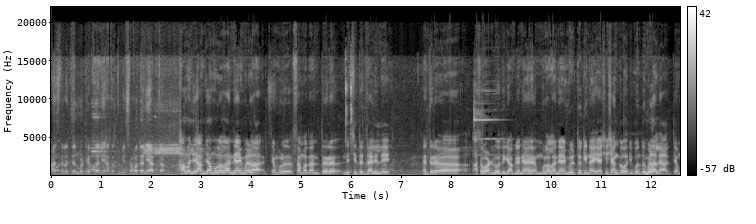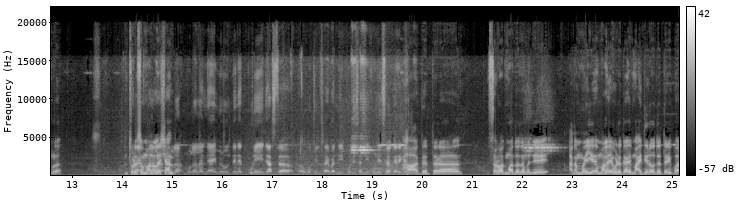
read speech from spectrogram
आज त्याला जन्मठेप झाली. आता तुम्ही समाधानी आहात का? हा म्हणजे आमच्या मुलाला न्याय मिळाला. त्यामुळं समाधान तर निश्चितच झालेलं आहे. नाहीतर असं वाटलं होतं की आपल्या न्याय मुलाला न्याय मिळतो की नाही अशी शंका होती पण तो मिळाला आज. त्यामुळं थोडंसं काय मनाला शांत मुला- मुलाला न्याय मिळवून देण्यात कुणी जास्त वकील साहेबांनी पोलिसांनी कुणी सहकार्य हा तर तर सर्वात महत्त्वाचं म्हणजे आता मी मला एवढं काही माहिती नव्हतं तरी पा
